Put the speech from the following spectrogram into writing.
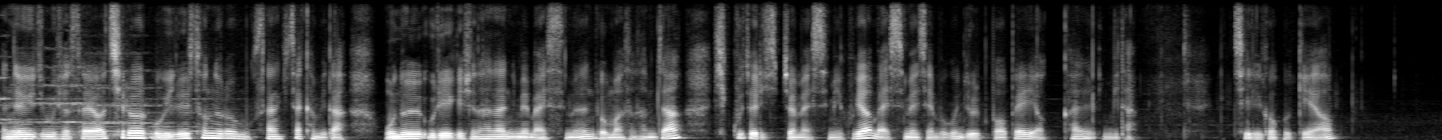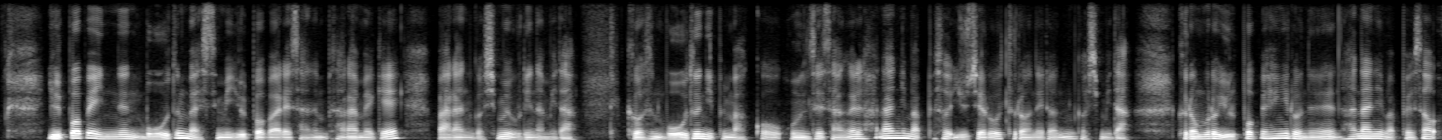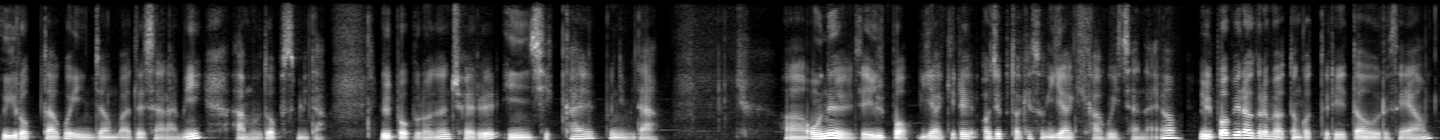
안녕히 주무셨어요. 7월 5일 손으로 묵상 시작합니다. 오늘 우리에게 주신 하나님의 말씀은 로마서 3장 19절 20절 말씀이고요. 말씀의 제목은 율법의 역할입니다. 같이 읽어볼게요. 율법에 있는 모든 말씀이 율법 아래 사는 사람에게 말한 것임을 우린합니다. 그것은 모든 입을 막고 온 세상을 하나님 앞에서 유죄로 드러내려는 것입니다. 그러므로 율법의 행위로는 하나님 앞에서 의롭다고 인정받을 사람이 아무도 없습니다. 율법으로는 죄를 인식할 뿐입니다. 아, 오늘 이제 율법 이야기를 어제부터 계속 이야기 가고 있잖아요. 율법이라 그러면 어떤 것들이 떠오르세요?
